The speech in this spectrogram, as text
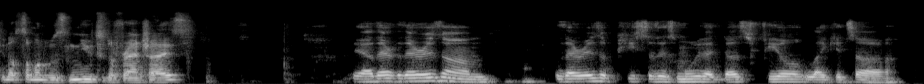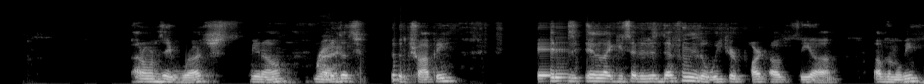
you know someone who's new to the franchise. Yeah, there there is um there is a piece of this movie that does feel like it's a I don't want to say rushed, you know, but it does feel choppy. It is it, like you said, it is definitely the weaker part of the uh of the movie.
